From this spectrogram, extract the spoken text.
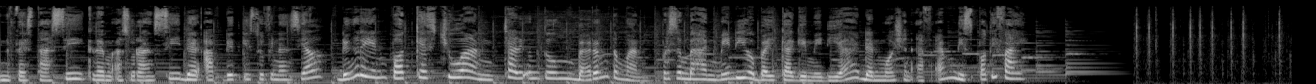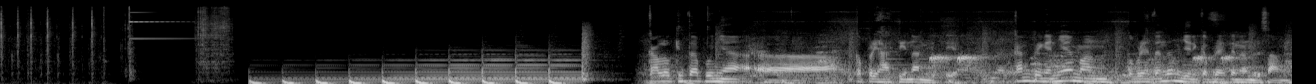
investasi, klaim asuransi, dan update isu finansial? Dengerin podcast cuan, cari untung bareng teman. Persembahan Medio by KG Media dan Motion FM di Spotify. Kalau kita punya uh, keprihatinan gitu ya, kan pengennya emang keprihatinan itu menjadi keprihatinan bersama.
